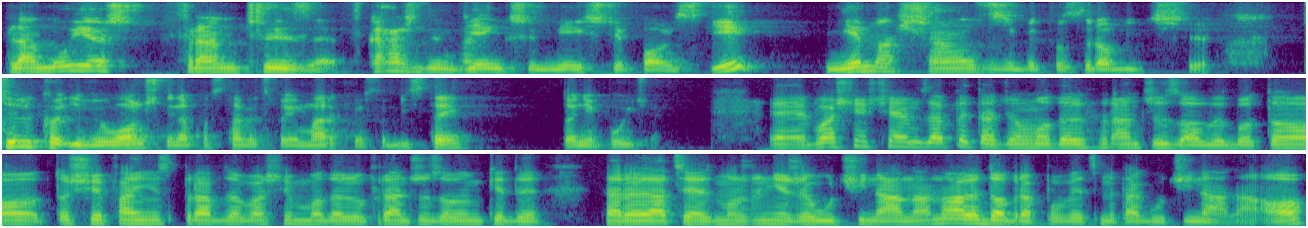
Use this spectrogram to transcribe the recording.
planujesz franczyzę w każdym tak. większym mieście Polski, nie ma szans, żeby to zrobić tylko i wyłącznie na podstawie Twojej marki osobistej, to nie pójdzie. E, właśnie chciałem zapytać o model franczyzowy, bo to, to się fajnie sprawdza właśnie w modelu franczyzowym, kiedy ta relacja jest może nie, że ucinana, no ale dobra, powiedzmy tak ucinana, o.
